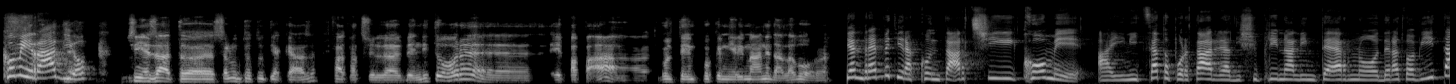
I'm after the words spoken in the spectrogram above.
Come in radio? Eh, sì, esatto, eh, saluto tutti a casa, faccio il, venditore eh, e papà col tempo che mi rimane dal lavoro. Ti andrebbe di raccontarci come hai iniziato a portare la disciplina all'interno della tua vita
